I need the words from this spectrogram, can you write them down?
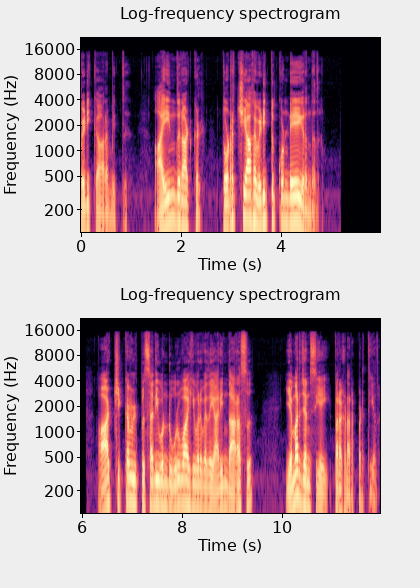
வெடிக்க ஆரம்பித்து ஐந்து நாட்கள் தொடர்ச்சியாக வெடித்துக்கொண்டே இருந்தது. ஆட்சி கவிழ்ப்பு சதி ஒன்று உருவாகி வருவதை அறிந்த அரசு எமர்ஜென்சியை பிரகடனப்படுத்தியது.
